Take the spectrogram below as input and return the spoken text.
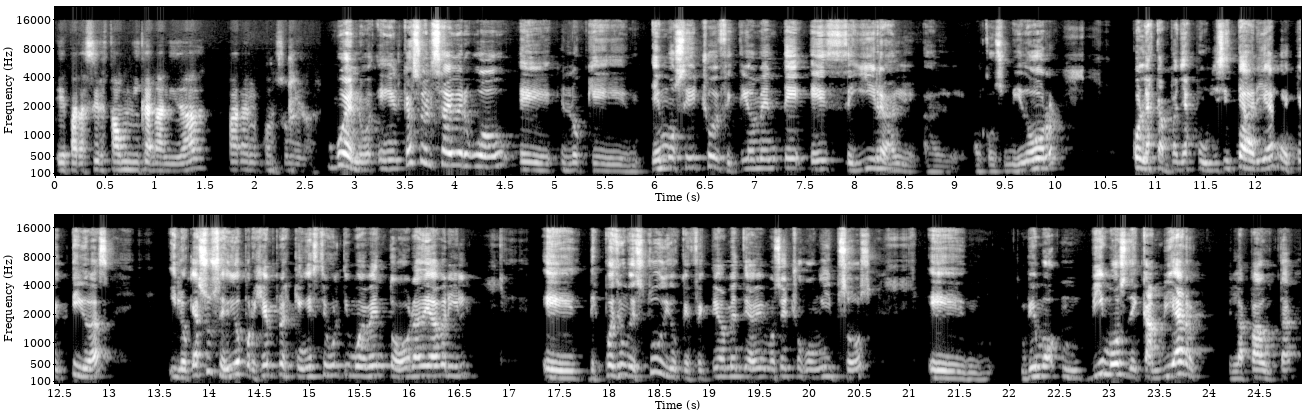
eh, para hacer esta omnicanalidad para el consumidor? Bueno, en el caso del CyberWow, eh, lo que hemos hecho efectivamente es seguir al, consumidor con las campañas publicitarias respectivas. Y lo que ha sucedido, por ejemplo, es que en este último evento, ahora de abril, eh, después de un estudio que efectivamente habíamos hecho con Ipsos, eh, vimos, vimos de cambiar la pauta,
